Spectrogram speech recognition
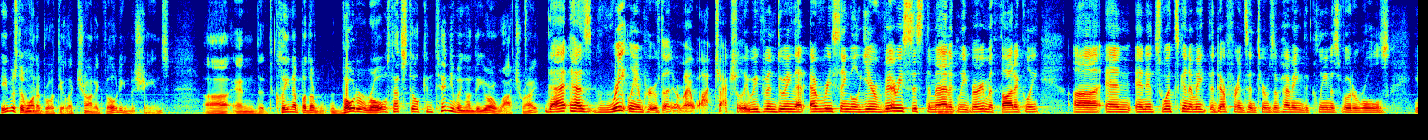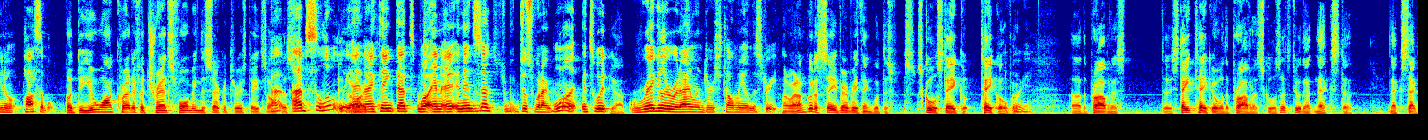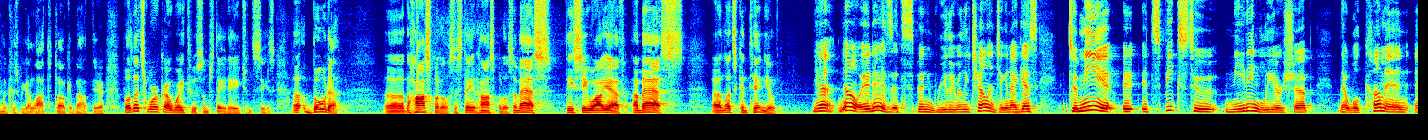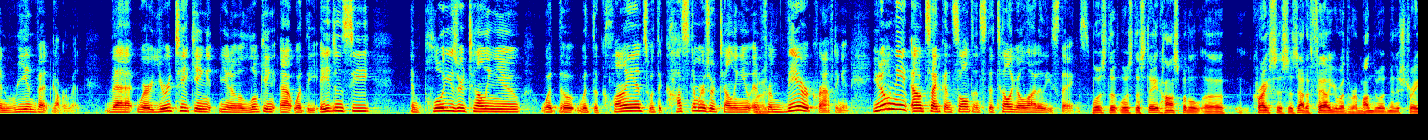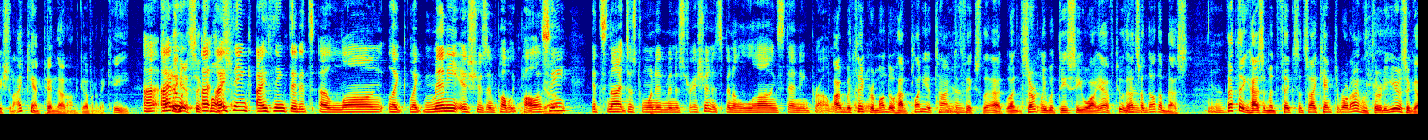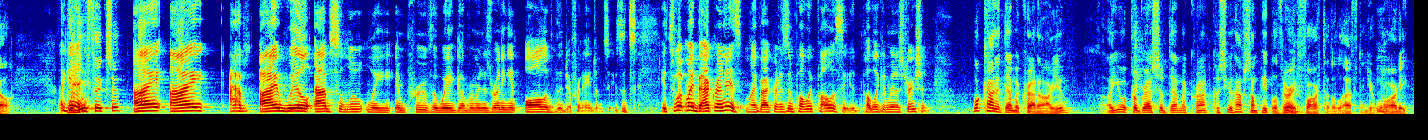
he was the one who brought the electronic voting machines. Uh, and the cleanup of the voter rolls, that's still continuing under your watch, right? That has greatly improved under my watch, actually. We've been doing that every single year, very systematically, very methodically. Uh, and, and it's what's going to make the difference in terms of having the cleanest voter rolls you know, possible. But do you want credit for transforming the Secretary of State's office? Absolutely, All and. I think that's well, and and it's not just what I want; it's what Yeah. regular Rhode Islanders tell me on the street. All right, I'm going to save everything with the school state takeover, Okay. uh, the Providence, the state takeover of the Providence schools. Let's do that next uh, next segment because we got a lot to talk about there. But let's work our way through some state agencies. Uh, Buda, uh, the hospitals, the state hospitals, a mess. DCYF, a mess. Uh, let's continue. Yeah, no, it is. It's been really, really challenging. And I guess to me, it, it, it speaks to needing leadership that will come in and reinvent government. That where you're taking, you know, looking at what the agency employees are telling you, what the what the clients, what the customers are telling you, and from there crafting it. You don't need outside consultants to tell you a lot of these things. Was the was the state hospital uh, crisis? Is that a failure of the Raimondo administration? I can't pin that on Governor McKee. I, It's I only don't. here six I, I think I think that it's a long, like like many issues in public policy. Yeah. It's not just one administration. It's been a long-standing problem. I would think Raimondo had plenty of time to fix that. And certainly with DCYF too. That's another mess. That thing hasn't been fixed since I came to Rhode Island 30 years ago. Again, Will you fix it? I I ab- I will absolutely improve the way government is running in all of the different agencies. It's it's what my background is. My background is in public policy, in public administration. What kind of Democrat are you? Are you a progressive Democrat? Because you have some people very far to the left in your party.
